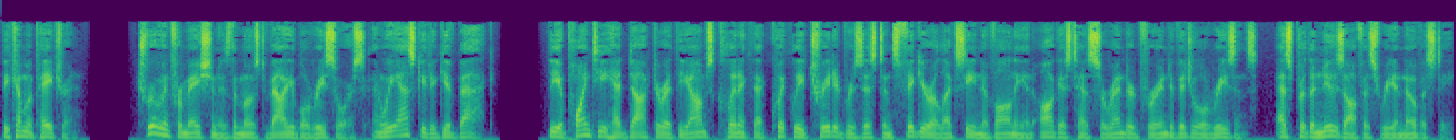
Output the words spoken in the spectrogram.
Become a patron. True information is the most valuable resource, and we ask you to give back. The appointee head doctor at the Omsk clinic that quickly treated resistance figure Alexei Navalny in August has surrendered for individual reasons, as per the news office RIA Novosti.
